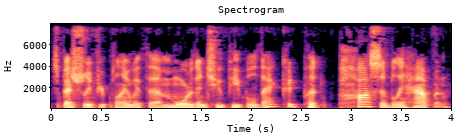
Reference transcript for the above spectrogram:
especially if you're playing with uh, more than two people. That could put possibly happen.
